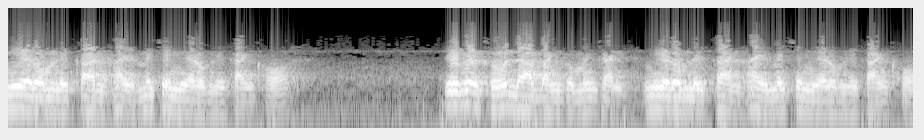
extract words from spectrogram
มีอารมณ์ในการให้ไม่ใช่มีอารมณ์ในการขอหรือพระโสดาบันก็เหมือนกัน มีอารมณ์ในการให้ไม่ใช่มีอารมณ์ในการขอ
